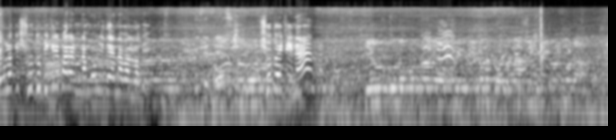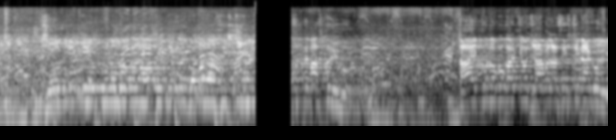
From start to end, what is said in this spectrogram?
এগুলো কি শুধু বিক্রি করেন না মুড়ি দেন আবার লগে? শুধু এটি না? তাই কোনো প্রকার কেউ ঝামেলা সৃষ্টি না করি।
